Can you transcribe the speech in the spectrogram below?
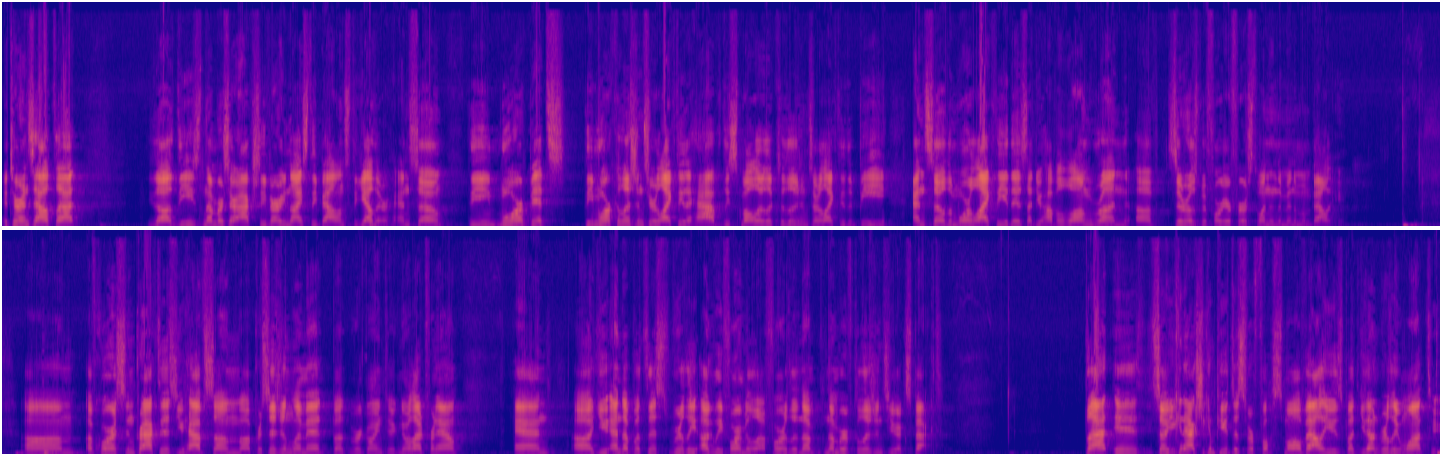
It turns out that uh, these numbers are actually very nicely balanced together. And so the more bits, the more collisions you're likely to have, the smaller the collisions are likely to be. And so the more likely it is that you have a long run of zeros before your first one in the minimum value. Um, of course, in practice, you have some uh, precision limit, but we're going to ignore that for now. And uh, you end up with this really ugly formula for the num number of collisions you expect. That is, so you can actually compute this for small values, but you don't really want to.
